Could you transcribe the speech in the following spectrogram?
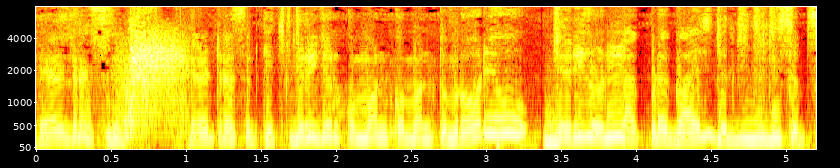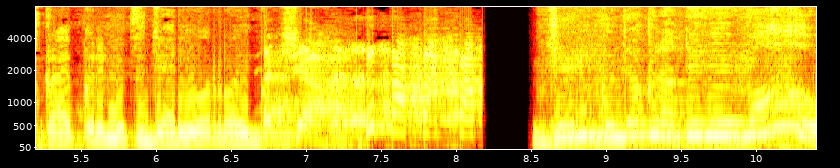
hair dress hair dress की जरी जरी कमन कमन तुम रो रहे हो। जरी रोने लग पड़े गाइस जल्दी जल्दी सब्सक्राइब करेंगे तो जरी और रोएगा। अच्छा। जेरी गंजा कराते हुए वाओ।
